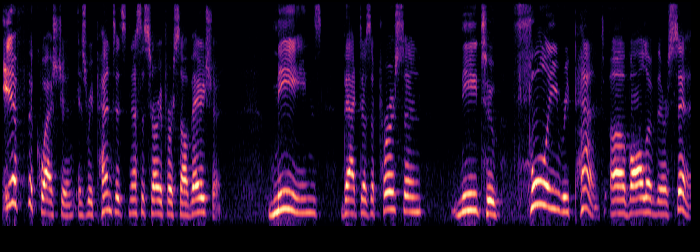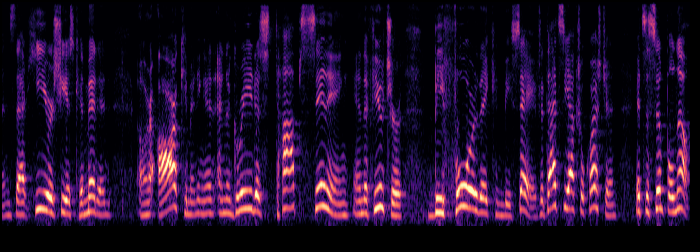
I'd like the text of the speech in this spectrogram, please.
If the question is repentance necessary for salvation, means that does a person need to fully repent of all of their sins that he or she has committed or are committing and, and, agree to stop sinning in the future before they can be saved? If that's the actual question, it's a simple no.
